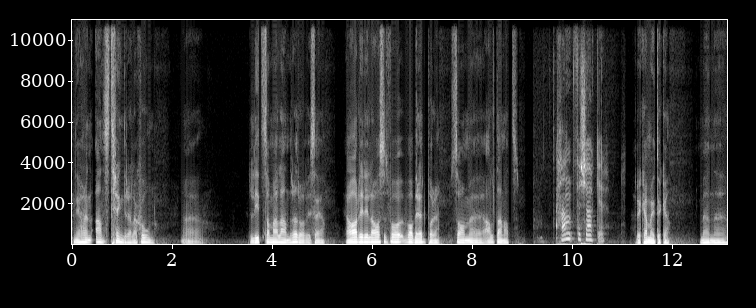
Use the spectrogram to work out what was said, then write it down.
ni har en ansträngd relation. Eh, lite som alla andra då vill säga. Ja, det lilla aset får vara beredd på det. Som eh, allt annat. Han försöker. Det kan man ju tycka. Men eh,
